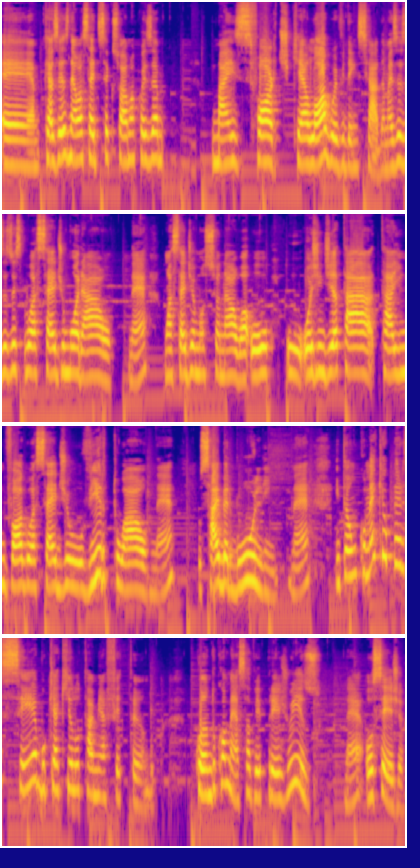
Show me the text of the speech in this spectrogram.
é, que às vezes, né, o assédio sexual é uma coisa mais forte, que é logo evidenciada, mas às vezes o assédio moral, né? Um assédio emocional, ou, ou hoje em dia tá, tá em voga o assédio virtual, né? O cyberbullying, né? Então, como é que eu percebo que aquilo tá me afetando? quando começa a haver prejuízo, né? Ou seja,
